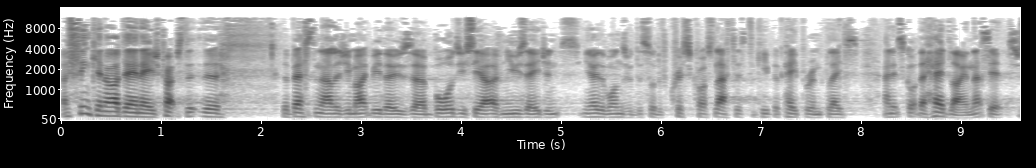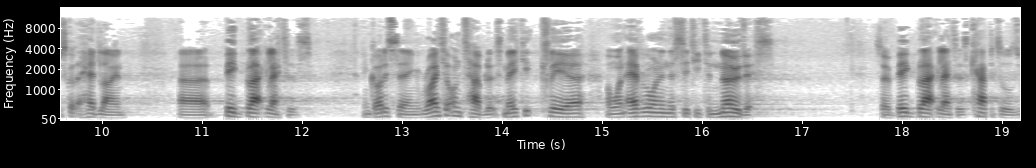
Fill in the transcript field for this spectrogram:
I think in our day and age, perhaps the, the, the best analogy might be those uh, boards you see out of news agents. You know, the ones with the sort of crisscross lattice to keep the paper in place. And it's got the headline. That's it. It's just got the headline. Uh, big black letters. And God is saying, write it on tablets, make it clear. I want everyone in the city to know this. So big black letters, capitals,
